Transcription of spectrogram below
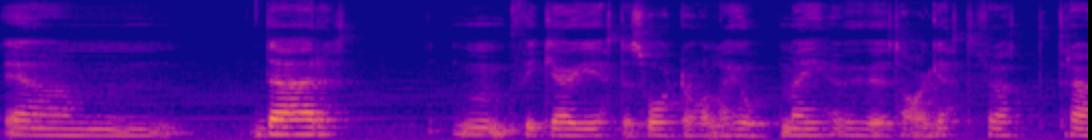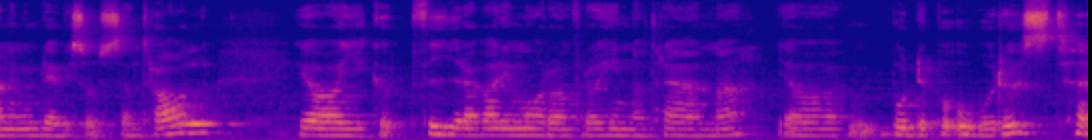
Ehm, Där mm, fick jag jättesvårt att hålla ihop mig överhuvudtaget för att träningen blev ju så central. Jag gick upp fyra varje morgon för att hinna träna. Jag bodde på Orust eh,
